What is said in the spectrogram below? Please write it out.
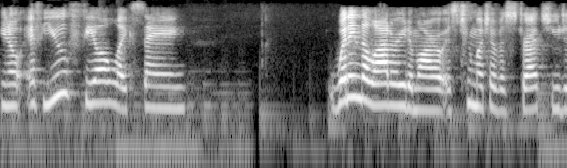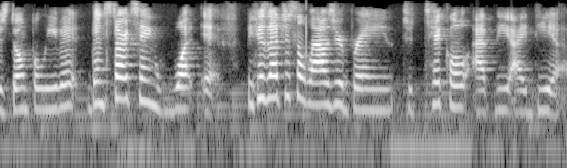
you know, if you feel like saying winning the lottery tomorrow is too much of a stretch, you just don't believe it, then start saying what if. Because that just allows your brain to tickle at the idea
